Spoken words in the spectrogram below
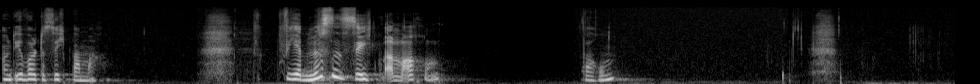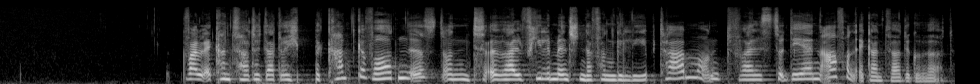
Und ihr wollt es sichtbar machen? Wir müssen es sichtbar machen. Warum? Weil Eckernförde dadurch bekannt geworden ist und äh, weil viele Menschen davon gelebt haben und weil es zur DNA von Eckernförde gehört.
